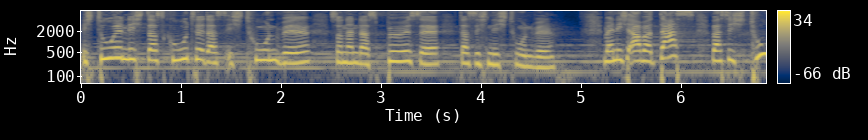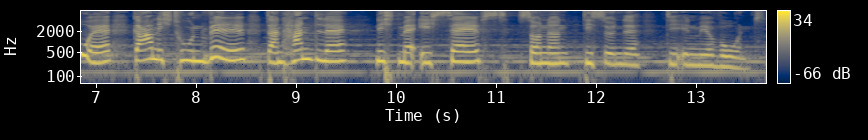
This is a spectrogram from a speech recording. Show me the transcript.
Ich tue nicht das Gute, das ich tun will, sondern das Böse, das ich nicht tun will. Wenn ich aber das, was ich tue, gar nicht tun will, dann handle nicht mehr ich selbst, sondern die Sünde, die in mir wohnt.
